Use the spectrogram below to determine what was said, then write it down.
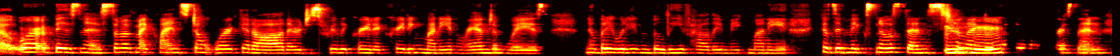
or a business. Some of my clients don't work at all. They're just really great at creating money in random ways. Nobody would even believe how they make money because it makes no sense to mm-hmm. like a person.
